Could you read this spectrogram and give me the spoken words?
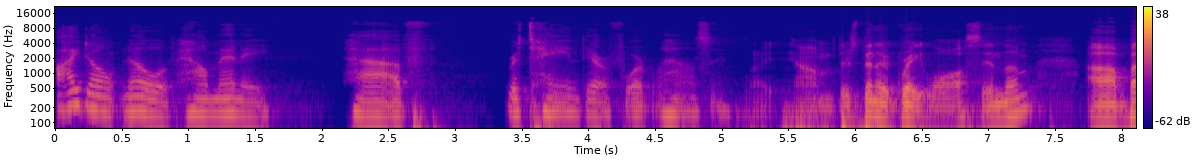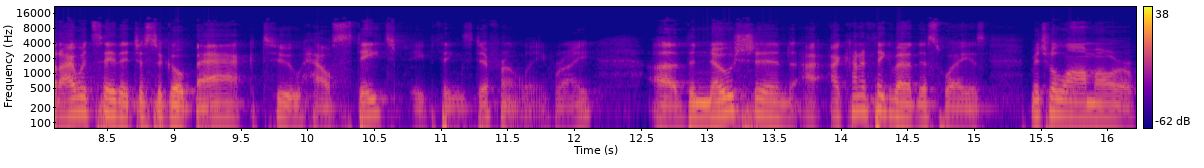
I don't know of how many have retained their affordable housing. Right. Um, there's been a great loss in them. Uh, but I would say that just to go back to how states shape things differently, right? Uh, the notion, I, I, kind of think about it this way, is Mitchell-Lama, or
